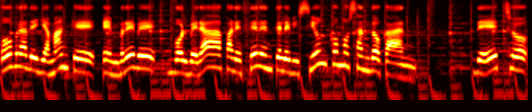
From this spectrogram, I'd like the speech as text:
Obra de Yaman que, en breve, volverá a aparecer en televisión como Sandokan. De hecho,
